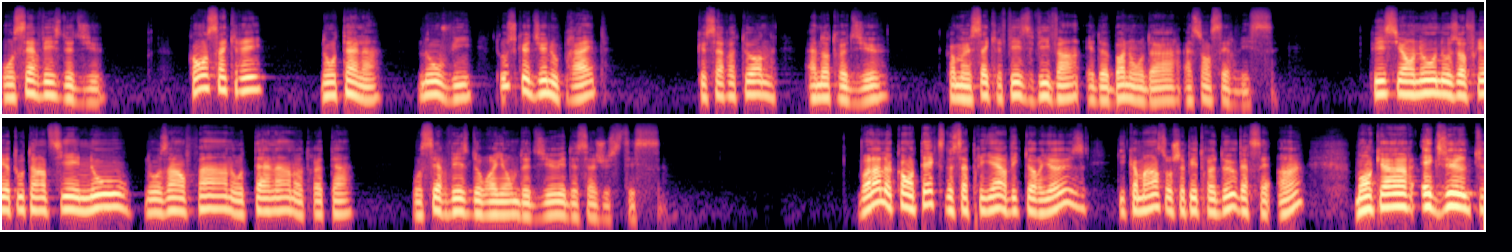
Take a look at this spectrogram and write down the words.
au service de Dieu. Consacrer nos talents, nos vies, tout ce que Dieu nous prête, que ça retourne à notre Dieu comme un sacrifice vivant et de bonne odeur à son service. Puissions-nous nous offrir tout entier, nous, nos enfants, nos talents, notre temps, au service du royaume de Dieu et de sa justice. Voilà le contexte de sa prière victorieuse qui commence au chapitre 2, verset 1. Mon cœur exulte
